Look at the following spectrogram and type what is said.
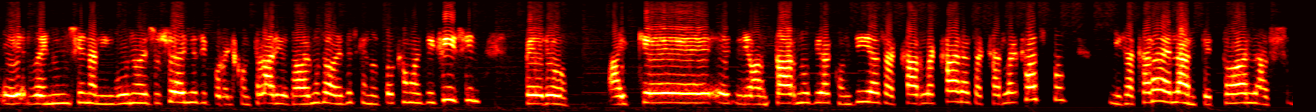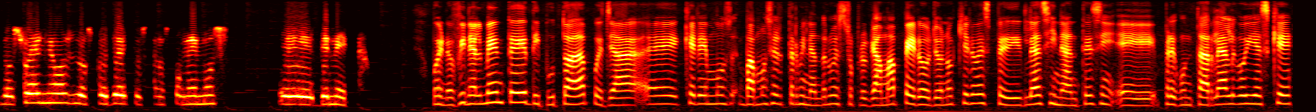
eh, renuncien a ninguno de sus sueños y por el contrario, sabemos a veces que nos toca más difícil, pero hay que eh, levantarnos día con día, sacar la cara, sacar la caspa y sacar adelante todos los sueños, los proyectos que nos ponemos eh, de meta. Bueno, finalmente, diputada, pues ya eh, queremos, vamos a ir terminando nuestro programa, pero yo no quiero despedirla sin antes eh, preguntarle algo y es que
